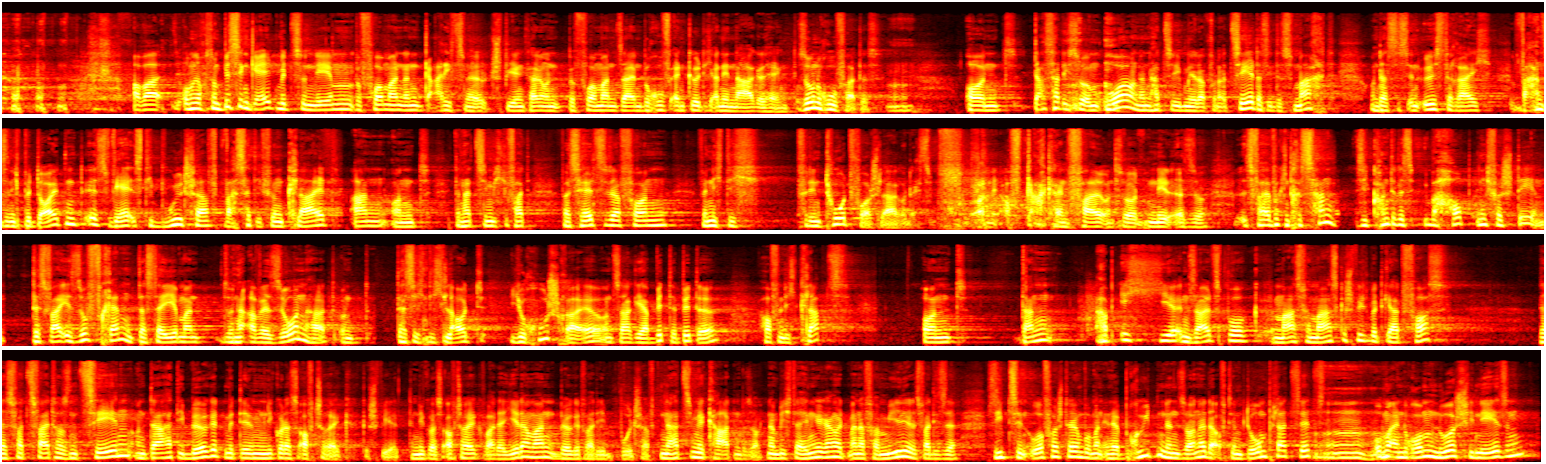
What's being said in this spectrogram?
Aber um noch so ein bisschen Geld mitzunehmen, bevor man dann gar nichts mehr spielen kann und bevor man seinen Beruf endgültig an den Nagel hängt. So einen Ruf hat es. Und das hatte ich so im Ohr und dann hat sie mir davon erzählt, dass sie das macht und dass es in Österreich wahnsinnig bedeutend ist. Wer ist die Buhlschaft? Was hat die für ein Kleid an? Und dann hat sie mich gefragt, was hältst du davon, wenn ich dich für den Tod vorschlage? Und ich so, oh nee, auf gar keinen Fall. Und so, nee, also, es war wirklich interessant. Sie konnte das überhaupt nicht verstehen. Das war ihr so fremd, dass da jemand so eine Aversion hat und dass ich nicht laut Juhu schreie und sage, ja bitte, bitte, hoffentlich klappt's. Und dann habe ich hier in Salzburg Maß für Maß gespielt mit Gerd Voss. Das war 2010 und da hat die Birgit mit dem Nikolaus Ovtcharek gespielt. Der Nikolaus Ovtcharek war der Jedermann, Birgit war die Botschaft. Und da hat sie mir Karten besorgt. Und dann bin ich da hingegangen mit meiner Familie. Das war diese 17 Uhr Vorstellung, wo man in der brütenden Sonne da auf dem Domplatz sitzt. Um einen rum nur Chinesen.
